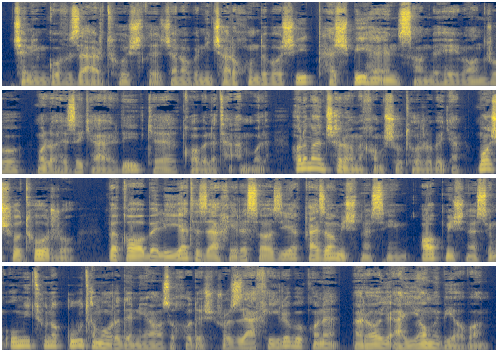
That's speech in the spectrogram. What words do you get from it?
چنین گفت زرتشت جناب نیچه رو خونده باشید تشبیه انسان به حیوان رو ملاحظه کردید که قابل تعمله حالا من چرا می‌خوام شطور رو بگم؟ ما شطور رو به قابلیت ذخیره سازی غذا می‌شناسیم آب می‌شناسیم. او می‌تونه قوت مورد نیاز خودش رو ذخیره بکنه برای ایام بیابان.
